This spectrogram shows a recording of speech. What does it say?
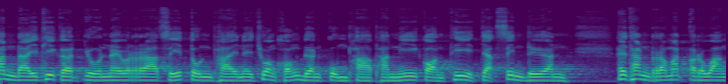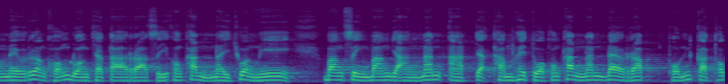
ท่านใดที่เกิดอยู่ในราศีตุลภายในช่วงของเดือนกุมภาพันธ์นี้ก่อนที่จะสิ้นเดือน ให้ท่านระมัดระวังในเรื่องของดวงชะตาราศีของท่านในช่วงนี้ บางสิ่งบางอย่างนั้นอาจจะทำให้ตัวของท่านนั้นได้รับผลกระทบ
